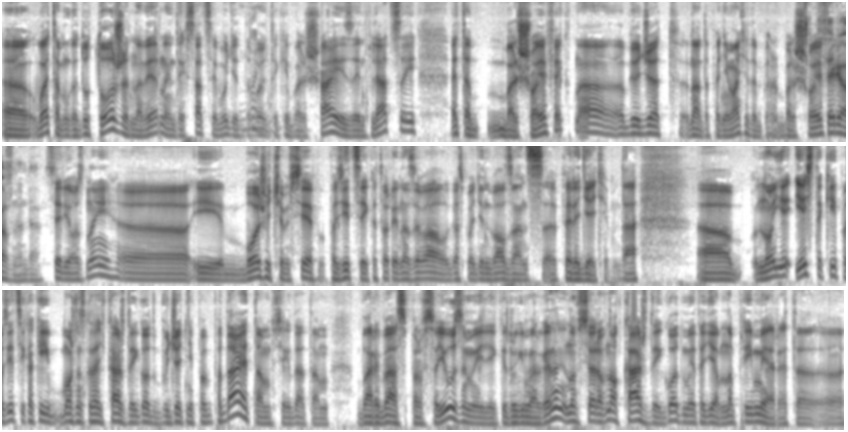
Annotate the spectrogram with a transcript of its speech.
Э, в этом году тоже, наверное, индексация будет довольно-таки большая из-за инфляции. Это большой эффект на бюджет, надо понимать, это большой эффект. Серьезный, да. Серьезный. Э, и больше, чем все позиции, которые называл господин Валзанс перед этим. Да. А, но есть такие позиции, какие, можно сказать, каждый год в бюджет не попадает, там всегда там борьба с профсоюзами или другими организациями, но все равно каждый год мы это делаем. Например, это э,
